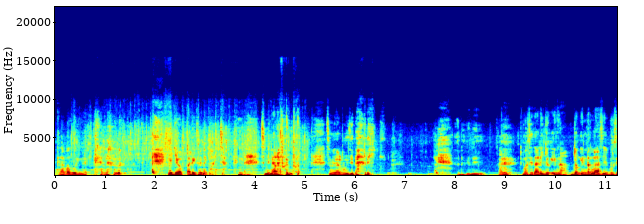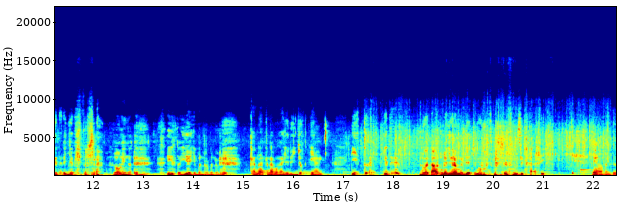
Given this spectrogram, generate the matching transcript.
kenapa gue inget karena lu ngejawab pada Dexonnya kocak seminar apa pak? Seminar fungsi tari aduh ini. Lalu fungsi tari jok in, Nah, jok internal sih fungsi tari jok internal lo ngingetin itu iya iya bener-bener. Gue karena kenapa nggak jadi jok ya itu kan kita dua tahun belajar sama dia cuma buat belajar fungsi tari ya apa itu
